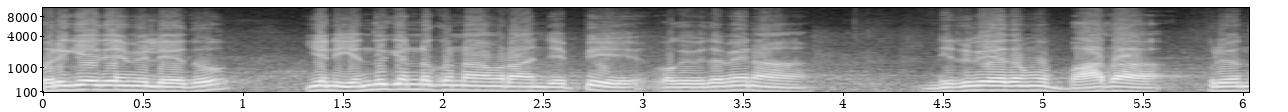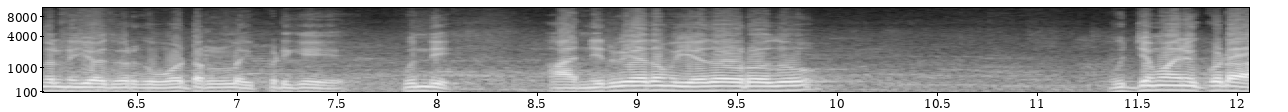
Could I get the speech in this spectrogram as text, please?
ఒరిగేదేమీ లేదు. ఈయన ఎందుకు ఎన్నుకున్నామరా అని చెప్పి ఒక విధమైన నిర్వేదము బాధ పులివెందుల నియోజకవర్గ ఓటర్లలో ఇప్పటికీ ఉంది. ఆ నిర్వేదం ఏదో రోజు ఉద్యమానికి కూడా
